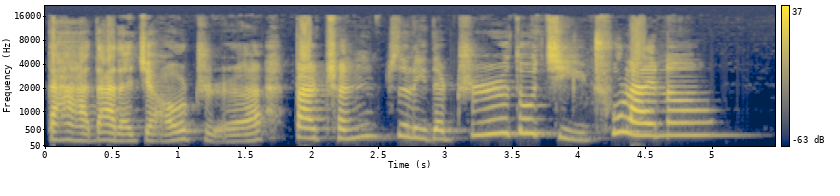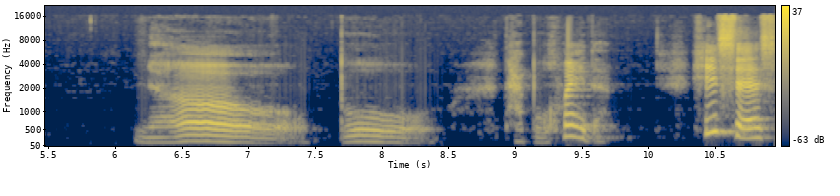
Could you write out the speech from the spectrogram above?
大大的脚趾把橙子里的汁都挤出来呢 ？No，不，他不会的。He says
